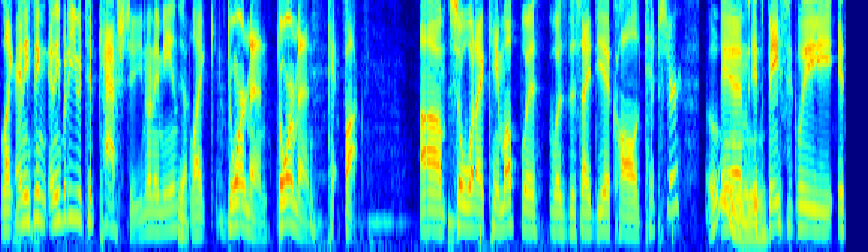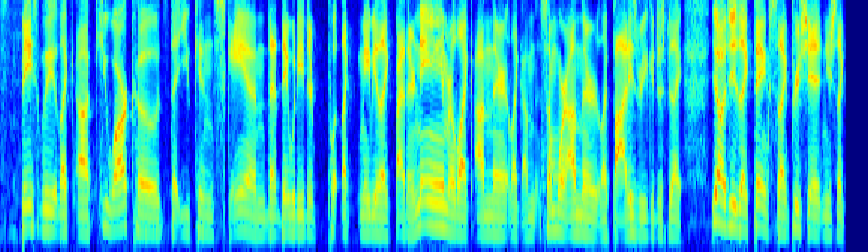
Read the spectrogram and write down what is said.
like anything, anybody you would tip cash to, you know what I mean? Yeah. Like doormen, doormen, ca- fucked. Um, so what I came up with was this idea called Tipster, and it's basically it's basically like uh, QR codes that you can scan that they would either put like maybe like by their name or like on their like on somewhere on their like bodies where you could just be like, yo, dude, like thanks, like appreciate it, and you just like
